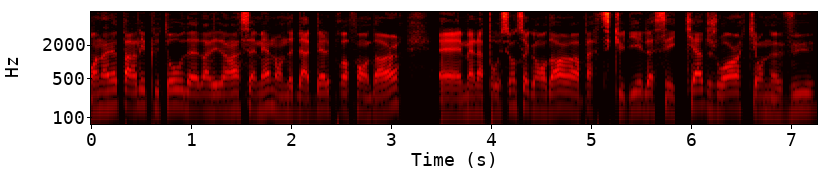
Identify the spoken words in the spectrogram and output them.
on en a parlé plus tôt dans les dernières semaines. On a de la belle profondeur. Euh, mais la position de secondaire en particulier, là, c'est quatre joueurs qu'on a vus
